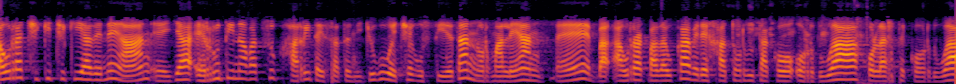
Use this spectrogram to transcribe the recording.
aurra txiki txikia denean, e, ja errutina batzuk jarrita izaten ditugu etxe guztietan normalean, eh? Ba, aurrak badauka bere jatordutako ordua, jolasteko ordua,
